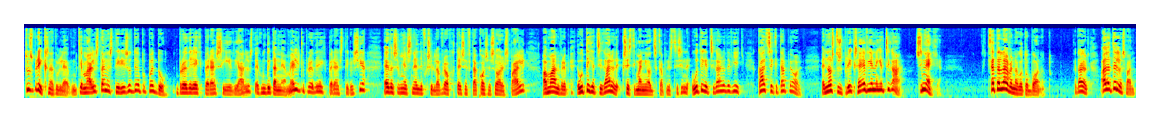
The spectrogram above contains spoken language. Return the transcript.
τους BRICS να δουλεύουν και μάλιστα να στηρίζονται από παντού. Η Προεδρία έχει περάσει ήδη άλλωστε, έχουν μπει τα νέα μέλη και η Προεδρία έχει περάσει στη Ρωσία. Έδωσε μια συνέντευξη ο Λαυρόφ χτες 700 ώρες πάλι. Αμάν βρε, ούτε για τσιγάρο, δεν- ξέρεις τι μανιώδης καπνιστής είναι, ούτε για τσιγάρο δεν βγήκε. Κάτσε και τα είπε όλα. Ενώ στους BRICS έβγαινε για τσιγάρο. Συνέχεια. Καταλάβαινα εγώ τον πόνο του. Κατάλαβες. Αλλά τέλος πάντων.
